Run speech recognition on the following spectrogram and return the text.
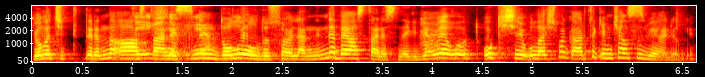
Yola çıktıklarında A hastanesinin dolu olduğu söylendiğinde B hastanesine gidiyor ve o, o kişiye ulaşmak artık imkansız bir hal oluyor.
